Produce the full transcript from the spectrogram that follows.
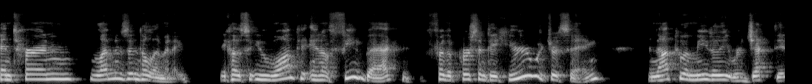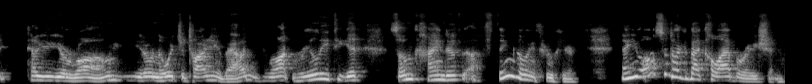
can turn lemons into lemonade because you want in a feedback for the person to hear what you're saying and not to immediately reject it, tell you you're wrong, you don't know what you're talking about. You want really to get some kind of thing going through here. Now, you also talked about collaboration,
